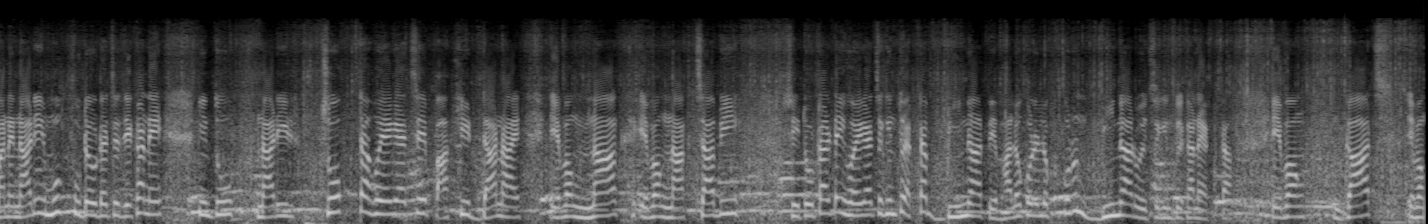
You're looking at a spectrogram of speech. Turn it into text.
মানে নারীর মুখ ফুটে উঠেছে, যেখানে কিন্তু নারীর চোখটা হয়ে গেছে পাখির ডানায় এবং নাক এবং নাক চাবি, সেই টোটালটাই হয়ে গেছে কিন্তু একটা বিনাতে ভালো করে লক্ষ্য করুন বিনা রয়েছে কিন্তু এখানে একটা। এবং গাছ এবং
